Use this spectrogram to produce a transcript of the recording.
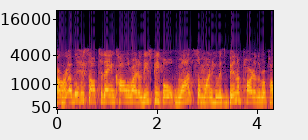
right. what we saw today in Colorado, these people want someone who has been a part of the Republican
